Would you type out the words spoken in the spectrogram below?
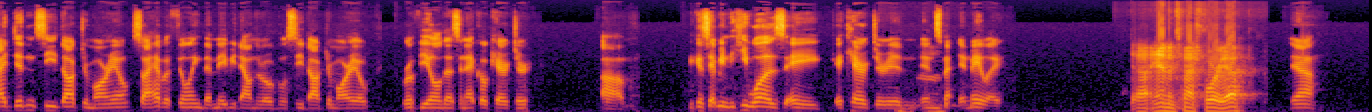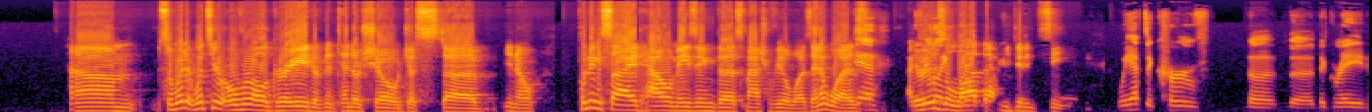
I didn't see Dr. Mario, so I have a feeling that maybe down the road we'll see Dr. Mario revealed as an Echo character. Um, because I mean, he was a, a character in in, Sma- in Melee. Uh, and in Smash Four, yeah. Yeah. Um, so what, what's your overall grade of Nintendo show? Just uh, you know, putting aside how amazing the Smash reveal was, and it was. Yeah, there is like a lot that we didn't see. We have to curve the the the grade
